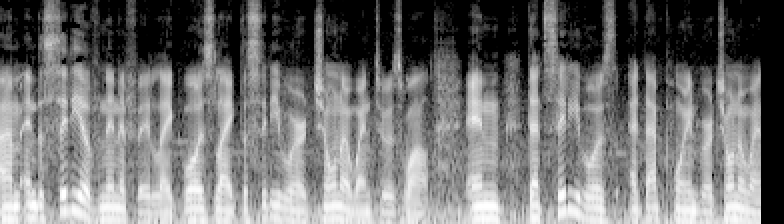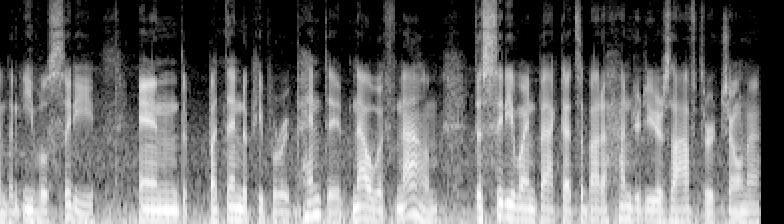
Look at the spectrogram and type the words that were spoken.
Um, and the city of Nineveh like was like the city where Jonah went to as well. And that city was at that point where Jonah went an evil city and but then the people repented. Now with Nahum the city went back that's about a hundred years after Jonah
